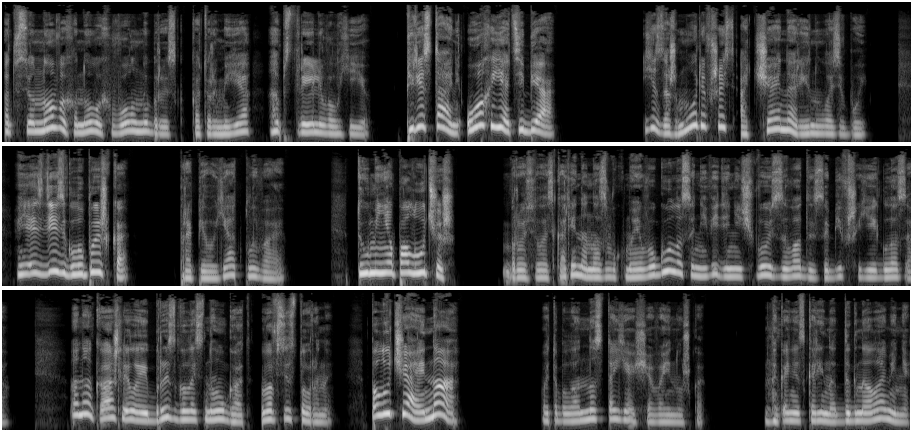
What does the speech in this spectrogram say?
от все новых и новых волн и брызг, которыми я обстреливал ее. «Перестань! Ох, я тебя!» И, зажмурившись, отчаянно ринулась в бой. «Я здесь, глупышка!» — пропел я, отплывая. «Ты у меня получишь!» — бросилась Карина на звук моего голоса, не видя ничего из-за воды, забившей ей глаза. Она кашляла и брызгалась наугад, во все стороны. «Получай, на!» Это была настоящая войнушка. Наконец Карина догнала меня,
